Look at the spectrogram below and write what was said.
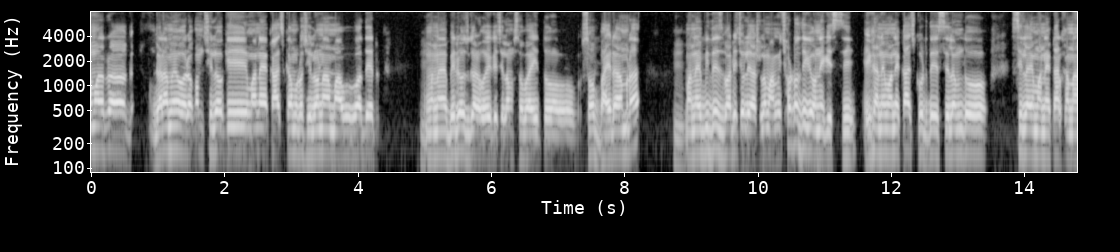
আমার গ্রামে ওরকম ছিল কি মানে কাজ কামড়ো ছিল না মা বাবাদের মানে বেরোজগার হয়ে গেছিলাম সবাই তো সব ভাইরা আমরা মানে বিদেশ বাড়ি চলে আসলাম। আমি ছোট থেকে অনেক এসেছি এখানে মানে কাজ করতে এসেছিলাম তো সেলাই মানে কারখানা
